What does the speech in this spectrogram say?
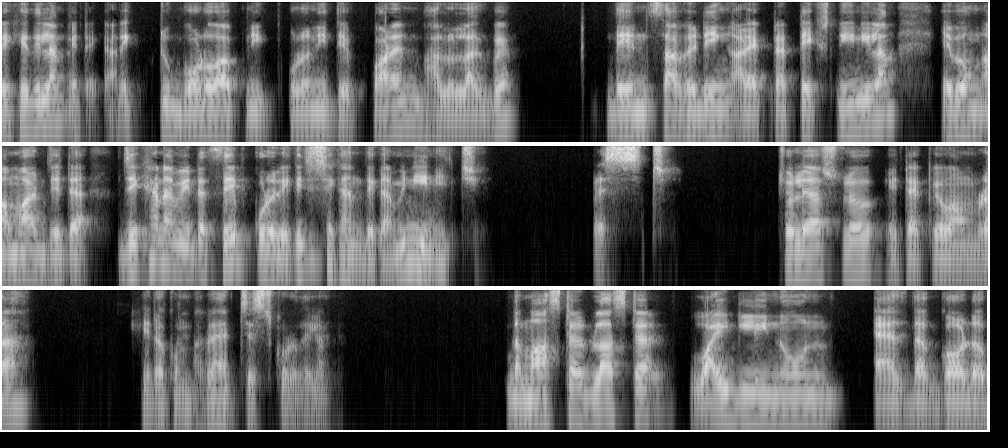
রেখে দিলাম। এটাকে আরেকটু বড় আপনি করে নিতে পারেন, ভালো লাগবে। দেন সাব হেডিং আর একটা টেক্সট নিয়ে নিলাম, এবং আমার যেটা, যেখানে আমি এটা সেভ করে রেখেছি, সেখান থেকে আমি নিয়ে নিচ্ছি। বেস্ট চলে আসলো, এটাকেও আমরা এরকম ভাবে অ্যাডজাস্ট করে দিলাম। The master blaster widely known as the god of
